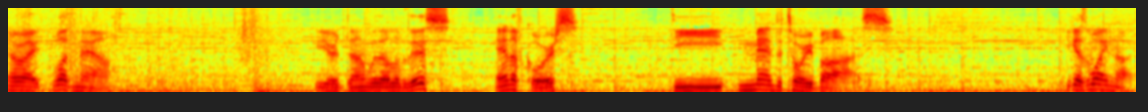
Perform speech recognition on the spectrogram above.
Alright, what now? We are done with all of this? And of course, the mandatory boss. Because why not?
